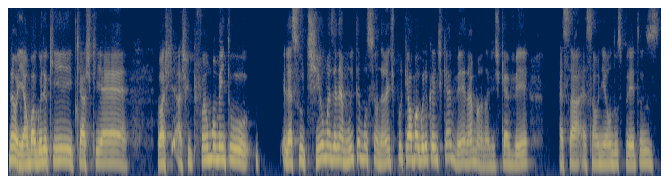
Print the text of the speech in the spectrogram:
Não, e é um bagulho que, que acho que é. Eu acho, acho que foi um momento. Ele é sutil, mas ele é muito emocionante, porque é o bagulho que a gente quer ver, né, mano? A gente quer ver essa, essa união dos pretos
